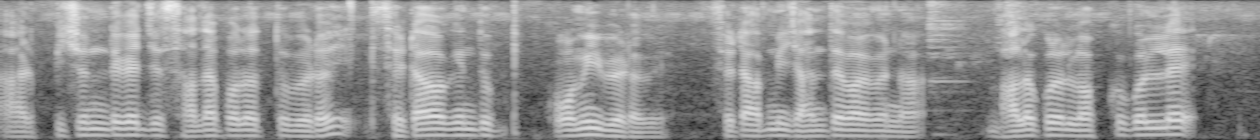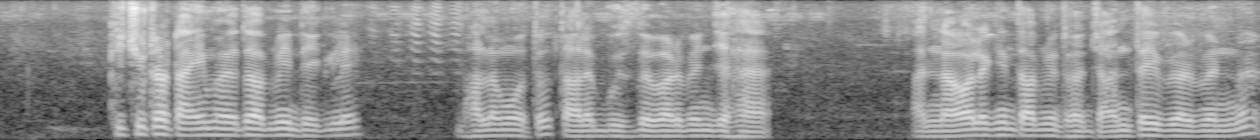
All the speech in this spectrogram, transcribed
আর পিছন থেকে যে সাদা পদার্থ বেরোয়, সেটাও কিন্তু কমই বেরোবে। সেটা আপনি জানতে পারবেন না। ভালো করে লক্ষ্য করলে কিছুটা টাইম হয়তো আপনি দেখলে ভালো মতো, তাহলে বুঝতে পারবেন যে হ্যাঁ। আর না হলে কিন্তু আপনি জানতেই পারবেন না।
